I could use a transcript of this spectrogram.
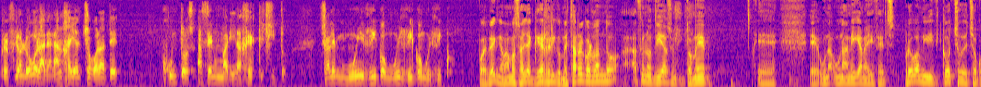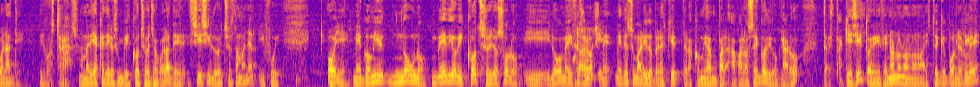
refrión. Luego la naranja y el chocolate juntos hacen un maridaje exquisito. Salen muy rico, muy rico, muy rico. Pues venga, vamos allá, que es rico. Me está recordando, hace unos días tomé, eh, eh, una, una amiga me dice, prueba mi bizcocho de chocolate. Digo, ostras, no me digas que tienes un bizcocho de chocolate. Sí, sí, lo he hecho esta mañana. Y fui. Oye, me comí, no uno, medio bizcocho yo solo. Y, y luego me dice, Claro, su, sí. me, me dice su marido, pero es que te lo has comido a, pa- a palo seco. Digo, claro, está, está quiesito. Y dice, no, no, no, no, no, esto hay que ponerle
